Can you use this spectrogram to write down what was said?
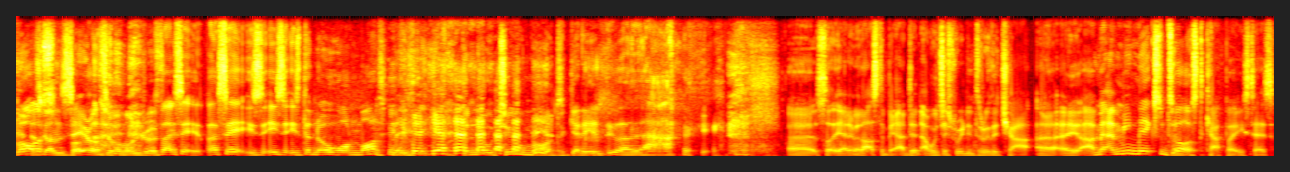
Lotus gone zero to 100. That's it. That's it. He's, he's, he's the no one mod. the no two mod. Get in. uh, so yeah, anyway, that's the bit. I didn't. I was just reading through the chat. Uh, I, I mean, make some toast, Kappa. He says.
